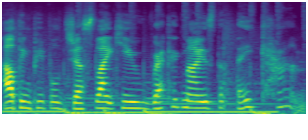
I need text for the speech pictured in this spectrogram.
helping people just like you recognize that they can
